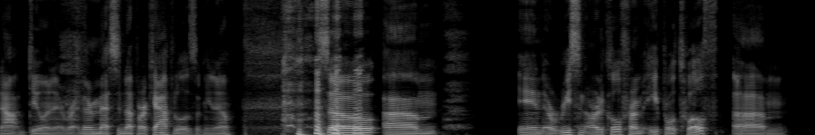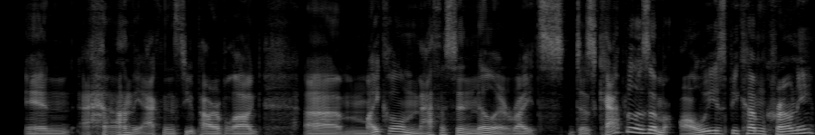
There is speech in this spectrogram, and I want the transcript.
not doing it right. They're messing up our capitalism, you know? so, um, in a recent article from April 12th, um, in on the Acton Institute Power blog, uh, Michael Matheson Miller writes, "Does capitalism always become crony?"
